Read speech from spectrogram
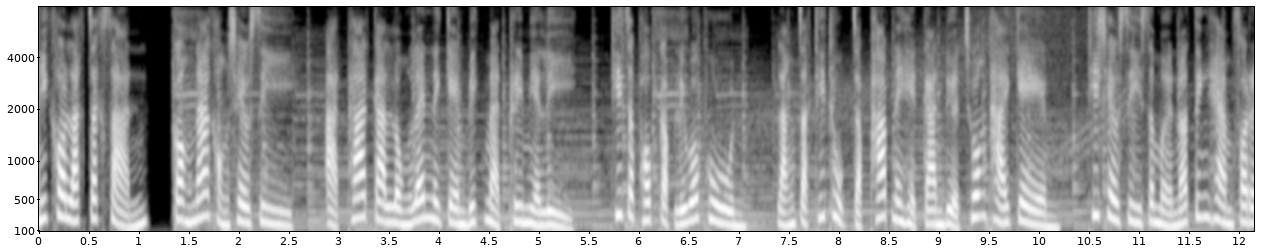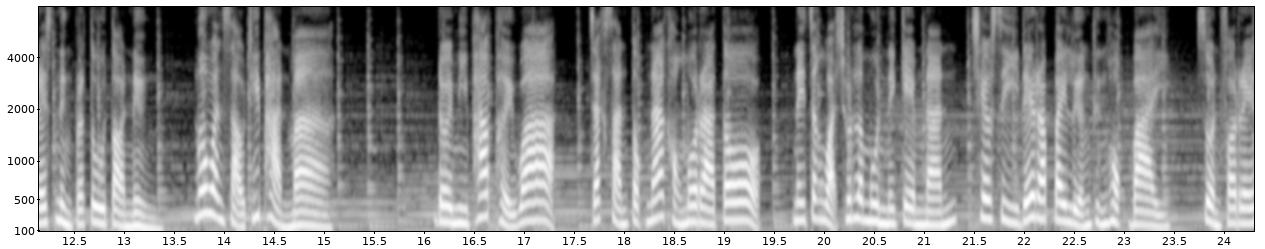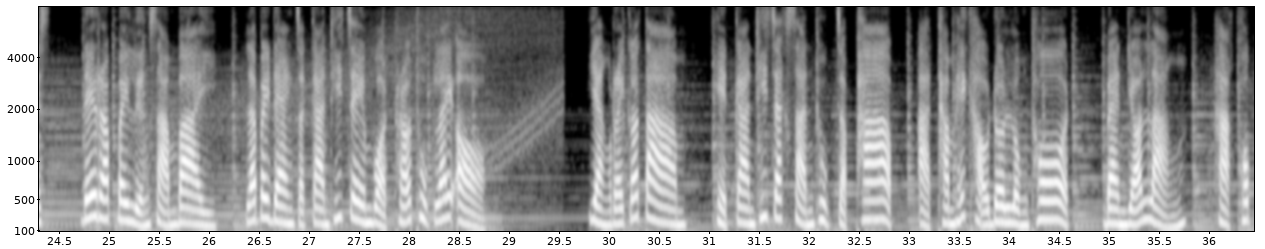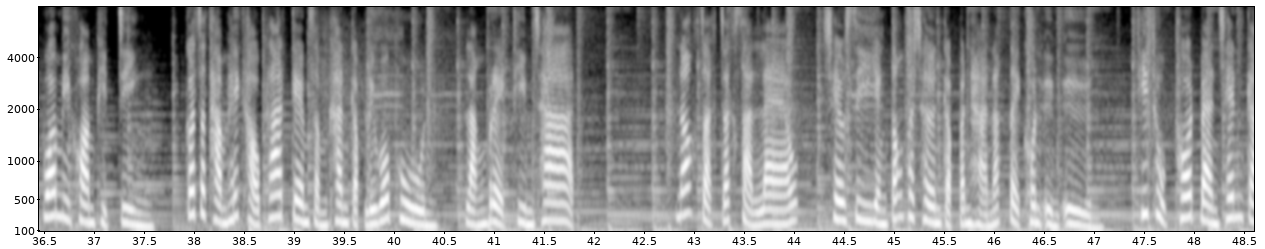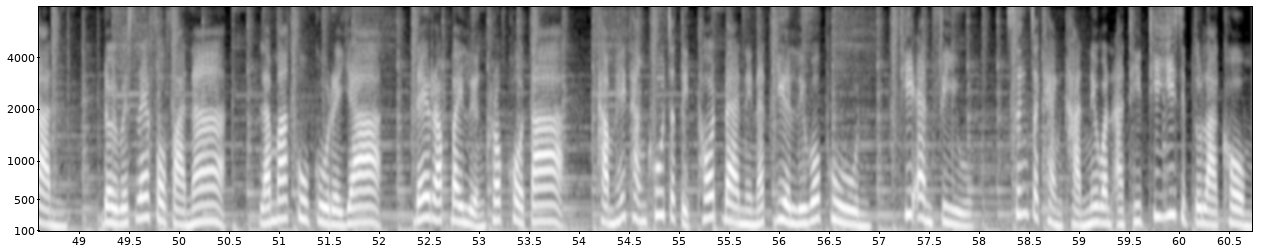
นิโคลัสแจ็กสัน กองหน้าของเชลซี อาจพลาดการลงเล่นในเกมบิ๊กแมตช์พรีเมียร์ลีกที่จะพบกับลิเวอร์พูลหลังจากที่ถูกจับภาพในเหตุการณ์เดือดช่วงท้ายเกม ที่เชลซีเสมอนอตติงแฮมฟอเรสต์1ประตูต่อ1เมื่อวันเสาร์ที่ผ่านมา โดยมีภาพเผยว่า แจ็คสันตบหน้าของโมราโต ในจังหวะชุลมุนในเกมนั้น เชลซีได้รับใบเหลืองถึง 6 ใบ ส่วนฟอเรสต์ได้รับใบเหลือง 3 ใบ และใบแดงจากการที่เจมส์วอร์ดเพราะถูกไล่ออก อย่างไรก็ตาม เหตุการณ์ที่แจ็คสันถูกจับภาพ อาจทำให้เขาโดนลงโทษ แบนย้อนหลัง หากพบว่ามีความผิดจริง ก็จะทำให้เขาพลาดเกมสำคัญกับลิเวอร์พูลหลังเบรกทีมชาติ นอกจากแจ็คสันแล้ว เชลซียังต้องเผชิญกับปัญหานักเตะคนอื่น ๆ ที่ถูกโทษแบนเช่นกัน โดยเวสเล่โฟฟาน่าและมาร์กูกูเรยาได้รับใบเหลืองครบโคตาทำให้ทั้งคู่จะติดโทษแบนในนัดเยือนลิเวอร์พูลที่แอนฟิลด์ ซึ่งจะแข่งขันในวันอาทิตย์ที่ 20 ตุลาคม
